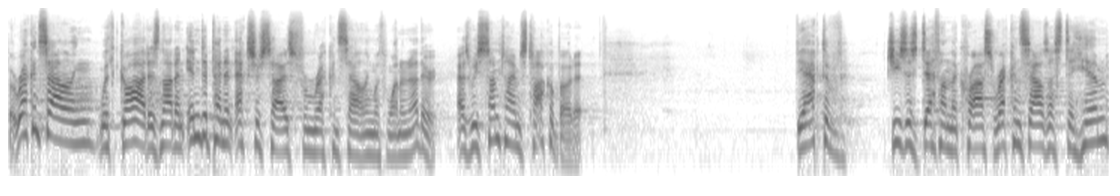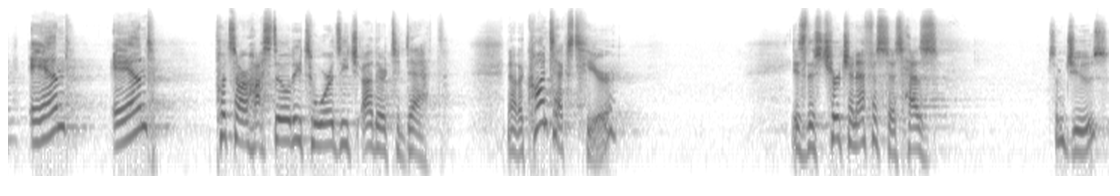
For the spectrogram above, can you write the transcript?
But reconciling with God is not an independent exercise from reconciling with one another, as we sometimes talk about it. The act of Jesus' death on the cross reconciles us to Him and, and puts our hostility towards each other to death. Now, the context here is this church in Ephesus has some Jews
